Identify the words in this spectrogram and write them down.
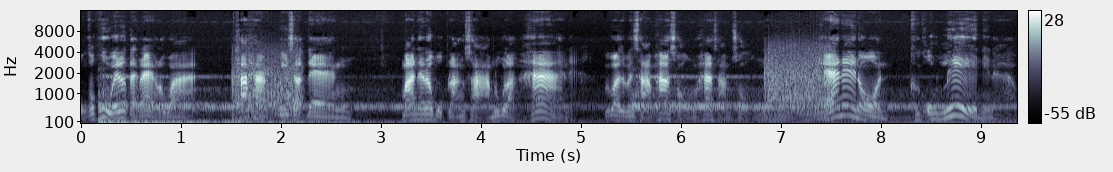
ผมก็พูดไว้ตั้งแต่แรกแล้วว่า ถ้าหากปีศาจแดงมาในระบบหลัง 3 หรือหลัง 5 เนี่ย ไม่ว่าจะเป็น 3 5 2หรือ5 3 2เนี่ยแพ้แน่นอนคือโอเล่เนี่ยนะครับ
